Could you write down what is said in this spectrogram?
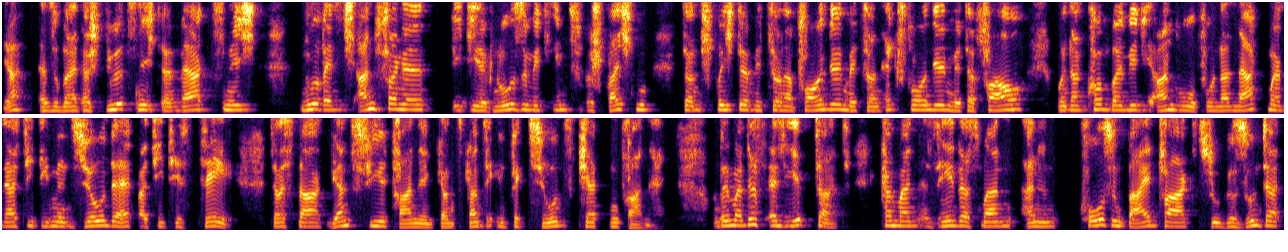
Ja, also weil er spürt's nicht, er merkt's nicht. Nur wenn ich anfange, die Diagnose mit ihm zu besprechen, dann spricht er mit seiner Freundin, mit seiner Ex-Freundin, mit der Frau. Und dann kommen bei mir die Anrufe. Und dann merkt man erst die Dimension der Hepatitis C, dass da ganz viel dran hängt, ganz ganze Infektionsketten dran hängen. Und wenn man das erlebt hat, kann man sehen, dass man einen großen Beitrag zur Gesundheit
